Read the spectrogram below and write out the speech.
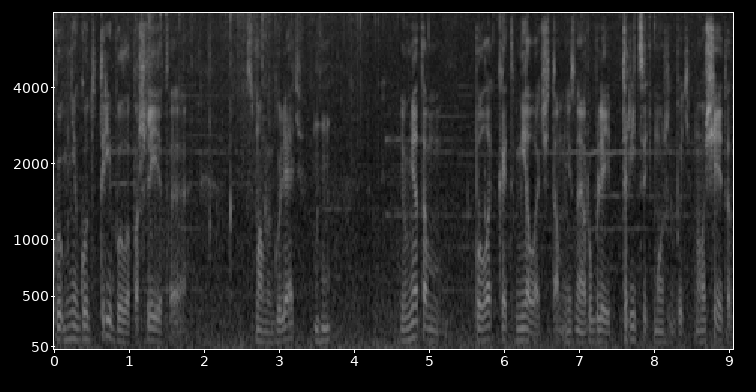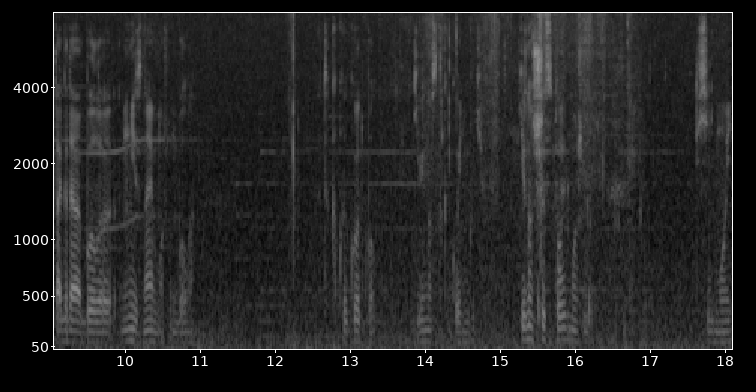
мне года три было, пошли это с мамой гулять. Мгм. И у меня там была какая-то мелочь, там, не знаю, рублей 30, может быть. Но вообще это тогда было, ну, не знаю, может было. Это какой год был? 90 какой-нибудь. 96-й, может быть. Или 7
